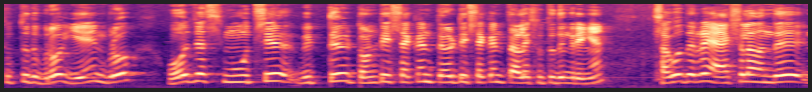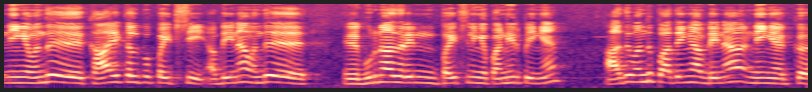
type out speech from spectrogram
சுற்றுது ப்ரோ ஏன் ப்ரோ ஓஜஸ் மூச்சு விட்டு டுவெண்ட்டி செகண்ட் தேர்ட்டி செகண்ட் தலை சுற்றுதுங்கிறீங்க சகோதரரே ஆக்சுவலாக வந்து நீங்கள் வந்து காயக்கல்பு பயிற்சி அப்படின்னா வந்து குருநாதரின் பயிற்சி நீங்கள் பண்ணியிருப்பீங்க அது வந்து பார்த்தீங்க அப்படின்னா நீங்கள் க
